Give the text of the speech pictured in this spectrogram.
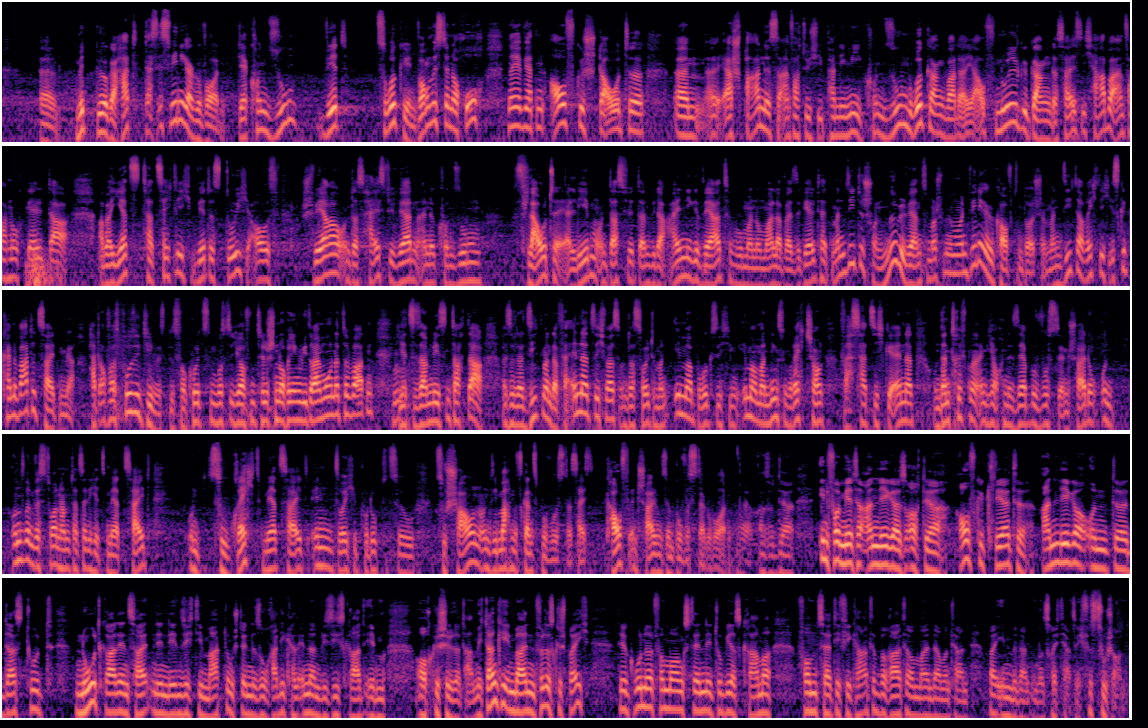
äh, Mitbürger hat, das ist weniger geworden. Der Konsum wird zurückgehen. Warum ist der noch hoch? Naja, wir hatten aufgestaute ähm, äh, Ersparnisse einfach durch die Pandemie. Konsumrückgang war da ja auf Null gegangen. Das heißt, ich habe einfach noch Geld da. Aber jetzt tatsächlich wird es durchaus schwerer und das heißt, wir werden eine Konsum Flaute erleben und das wird dann wieder einige Werte, wo man normalerweise Geld hat. Man sieht es schon, Möbel werden zum Beispiel im Moment weniger gekauft in Deutschland. Man sieht da richtig, es gibt keine Wartezeiten mehr. Hat auch was Positives. Bis vor kurzem musste ich auf den Tisch noch irgendwie drei Monate warten. Hm. Jetzt ist er am nächsten Tag da. Also da sieht man, da verändert sich was und das sollte man immer berücksichtigen. Immer mal links und rechts schauen, was hat sich geändert und dann trifft man eigentlich auch eine sehr bewusste Entscheidung und unsere Investoren haben tatsächlich jetzt mehr Zeit, und zu Recht mehr Zeit in solche Produkte zu, zu schauen und sie machen das ganz bewusst. Das heißt, Kaufentscheidungen sind bewusster geworden. Ja, also der informierte Anleger ist auch der aufgeklärte Anleger und äh, das tut Not, gerade in Zeiten, in denen sich die Marktumstände so radikal ändern, wie Sie es gerade eben auch geschildert haben. Ich danke Ihnen beiden für das Gespräch. Der Grunert von Morgan Stanley, Tobias Kramer vom Zertifikateberater und meine Damen und Herren, bei Ihnen bedanken wir uns recht herzlich fürs Zuschauen.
